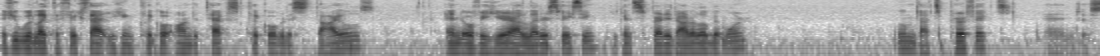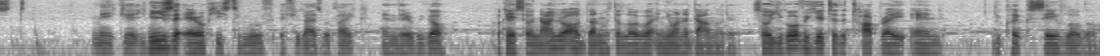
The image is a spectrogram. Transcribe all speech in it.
If you would like to fix that you can click on the text click over to styles and over here at letter spacing you can spread it out a little bit more. Boom that's perfect. And just make it you can use the arrow keys to move if you guys would like. And there we go. Okay so now you're all done with the logo and you want to download it. So you go over here to the top right and you click save logo.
